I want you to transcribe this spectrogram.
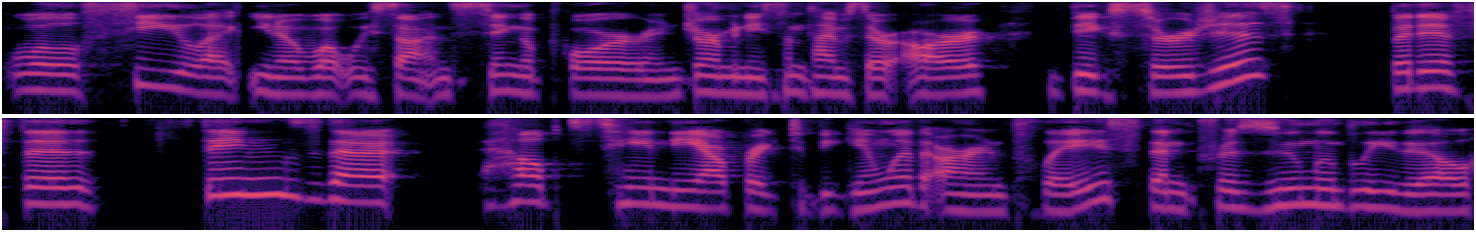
we'll see like, you know, what we saw in Singapore and Germany. Sometimes there are big surges, but if the things that helped tame the outbreak to begin with are in place, then presumably they'll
